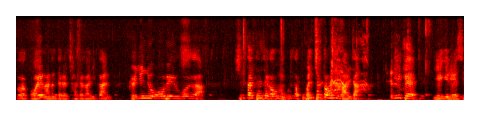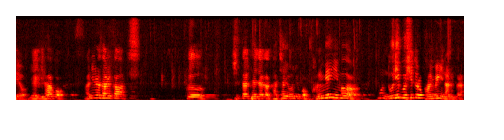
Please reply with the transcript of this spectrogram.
그 고행하는 데를 찾아가니까 교진요 오비구가 실달태제가 오면 우리가 번쩍도 하지 말자 이렇게 얘기를 했어요. 얘기를 하고 아니나 다를까 그 실달태자가 가차이 오니고 광명이 뭐, 뭐 눈이 부시도록 광명이 나는 거라.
